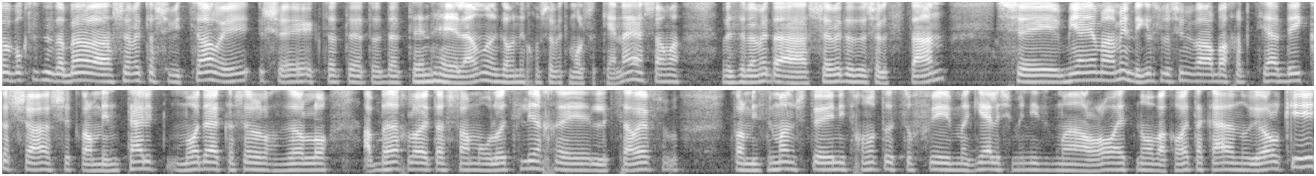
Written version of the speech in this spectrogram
טוב, בואו קצת נדבר על השבט השוויצרי, שקצת, אתה יודע, נעלם, גם אני חושב אתמול שכן היה שם, וזה באמת השבט הזה של סטאן, שמי היה מאמין, בגיל 34, אחרי פציעה די קשה, שכבר מנטלית מאוד היה קשה לו לחזור לו, הברך לא הייתה שם, הוא לא הצליח אה, לצרף כבר מזמן שתי ניצחונות רצופים, מגיע לשמינית גמר, רואה את נובק, רואה את הקהל הניו יורקי,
